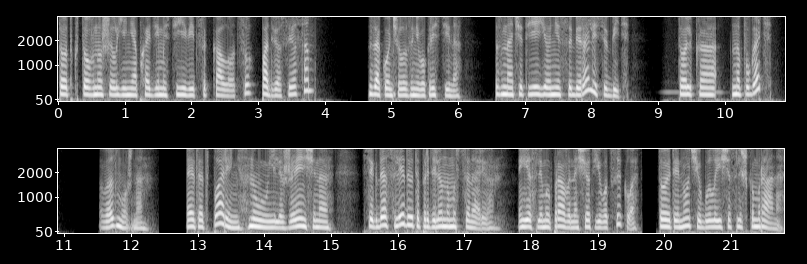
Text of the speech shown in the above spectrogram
Тот, кто внушил ей необходимость явиться к колодцу, подвез ее сам? Закончила за него Кристина. Значит, ее не собирались убить? Только напугать? Возможно. Этот парень, ну или женщина, всегда следует определенному сценарию. Если мы правы насчет его цикла, то этой ночью было еще слишком рано.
